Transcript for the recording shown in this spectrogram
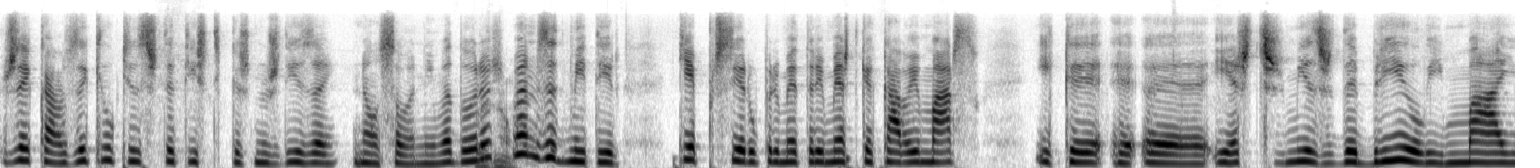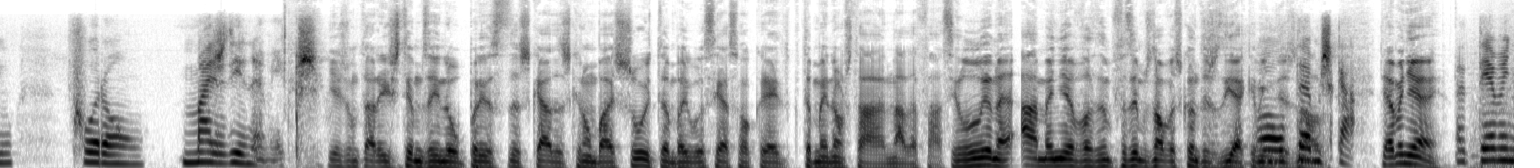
José Carlos, aquilo que as estatísticas nos dizem não são animadoras. Vamos admitir que é por ser o primeiro trimestre que acaba em março e que uh, uh, estes meses de abril e maio foram mais dinâmicos. E a juntar a isto temos ainda o preço das casas que não baixou e também o acesso ao crédito que também não está nada fácil. Helena, amanhã fazemos novas contas de dia a caminho Voltamos das cá. Até amanhã. Até amanhã.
